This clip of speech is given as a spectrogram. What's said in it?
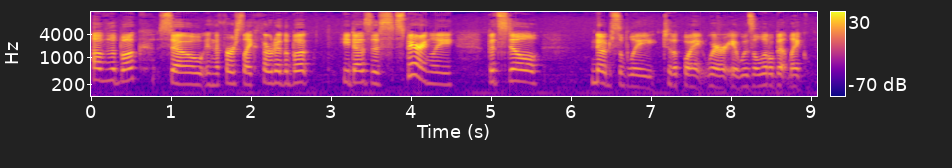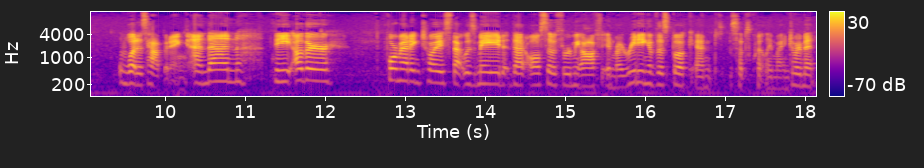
of the book. So in the first like third of the book, he does this sparingly, but still noticeably to the point where it was a little bit like, what is happening? And then the other formatting choice that was made that also threw me off in my reading of this book and subsequently my enjoyment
